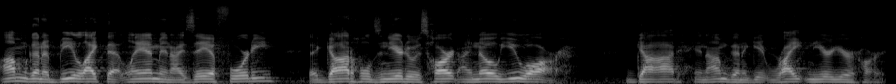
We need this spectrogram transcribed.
I'm going to be like that lamb in Isaiah 40 that God holds near to his heart. I know you are God, and I'm going to get right near your heart.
